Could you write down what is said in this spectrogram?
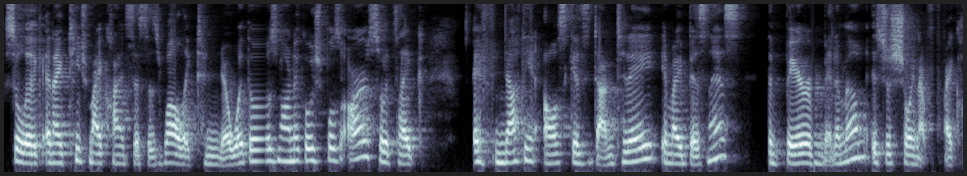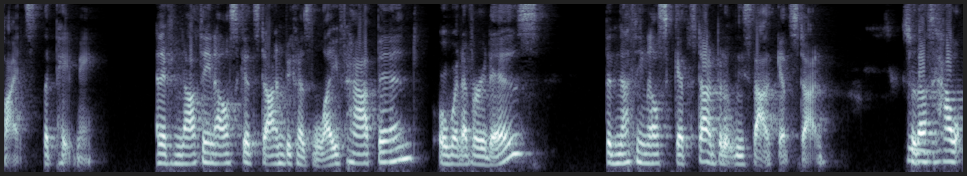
so like, and I teach my clients this as well, like to know what those non-negotiables are. So it's like, if nothing else gets done today in my business, the bare minimum is just showing up for my clients that paid me. And if nothing else gets done because life happened or whatever it is, then nothing else gets done, but at least that gets done. So mm-hmm. that's how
